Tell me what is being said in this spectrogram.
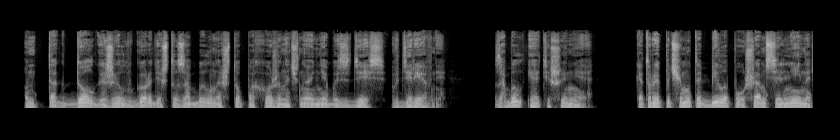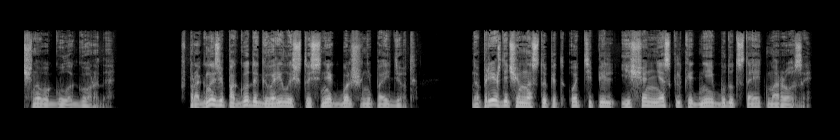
Он так долго жил в городе, что забыл, на что похоже ночное небо здесь, в деревне. Забыл и о тишине, которая почему-то била по ушам сильнее ночного гула города. В прогнозе погоды говорилось, что снег больше не пойдет. Но прежде чем наступит оттепель, еще несколько дней будут стоять морозы,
